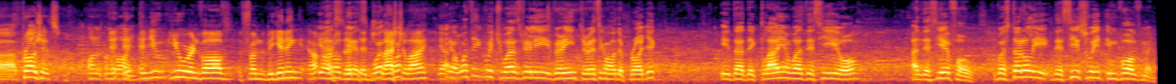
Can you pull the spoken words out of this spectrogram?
uh, projects on, ongoing. And, and, you you were involved from the beginning, yes, Arnold, yes. At, at last what, July. Yeah. yeah, one thing which was really very interesting about the project is that the client was the CEO and the CFO. It was totally the C-suite involvement.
